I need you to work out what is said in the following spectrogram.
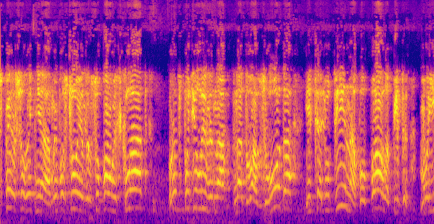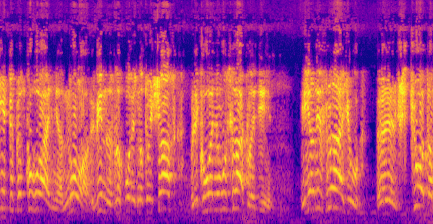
з першого дня ми построїли особовий склад, розподілили на, на два взвода, і ця людина попала під моє підпорядкування. Но він знаходиться на той час в лікувальному закладі. І я не знаю, е, що там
